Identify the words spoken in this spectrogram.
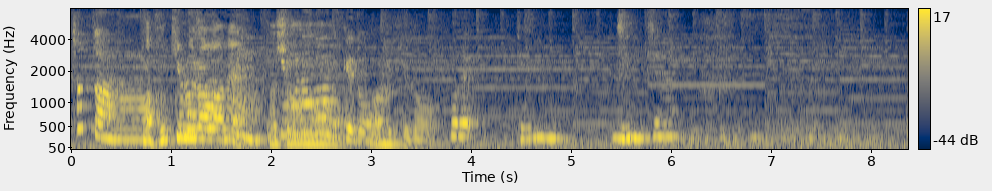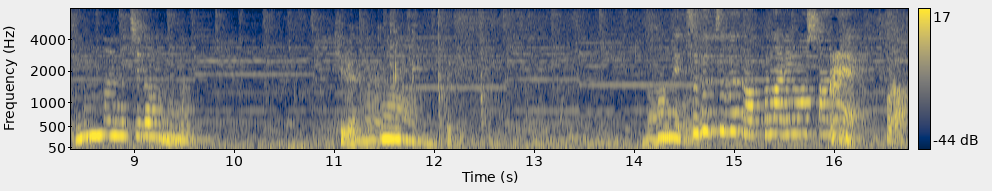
ちょっとあのまあ吹きムラはねうん多少あるけどあるけど。これでも全然こんなに違うんだ。綺麗ね、うん。なあのねつぶつぶなくなりましたね。ほら。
